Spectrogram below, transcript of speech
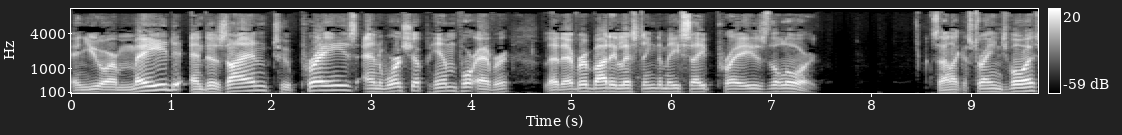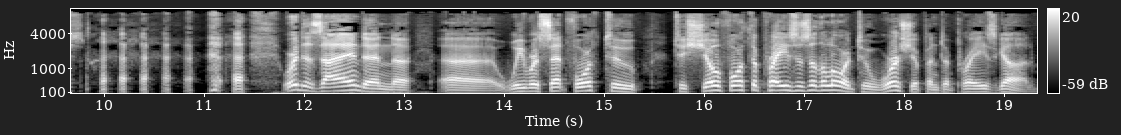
and you are made and designed to praise and worship Him forever. Let everybody listening to me say, Praise the Lord. Sound like a strange voice? we're designed and uh, uh, we were set forth to to show forth the praises of the Lord, to worship and to praise God.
